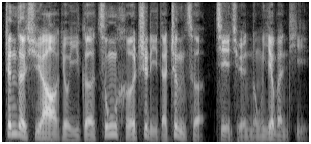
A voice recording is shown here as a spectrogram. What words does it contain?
真的需要有一个综合治理的政策解决农业问题。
